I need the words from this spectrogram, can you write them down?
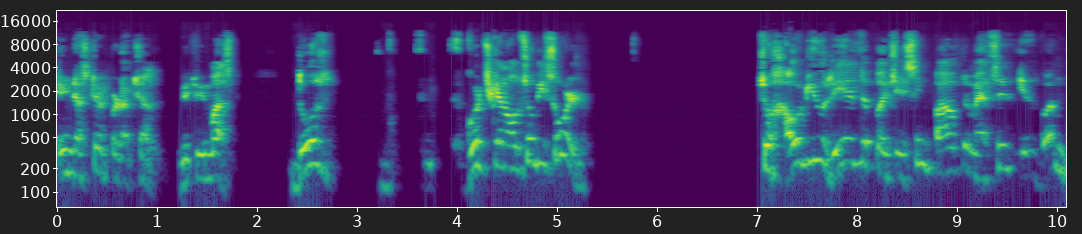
industrial production, which we must, those goods can also be sold. So, how do you raise the purchasing power of the masses is one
